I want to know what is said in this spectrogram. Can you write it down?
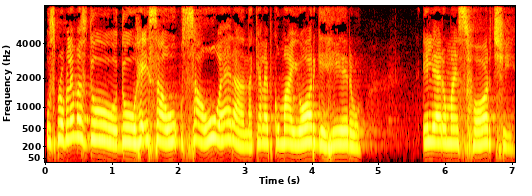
Os problemas do, do rei Saul. Saul era, naquela época, o maior guerreiro Ele era o mais forte.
